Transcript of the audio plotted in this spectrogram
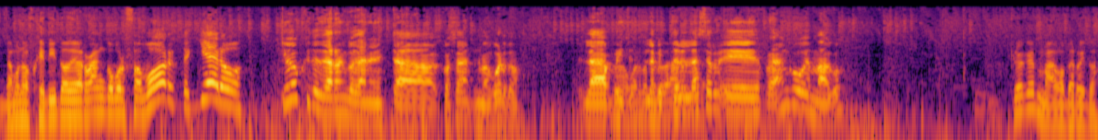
Dame un objetito de rango, por favor. Te quiero. ¿Qué objetos de rango dan en esta cosa? No me acuerdo. ¿La, No acuerdo, pistola dan- láser es rango o es mago? Creo que es mago, perrito.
